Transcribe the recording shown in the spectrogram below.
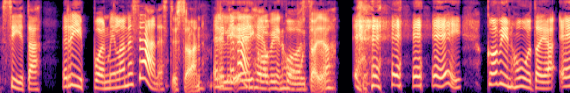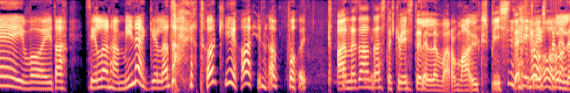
siitä riippuen millainen se äänestys on. Eli, Eli ei kovin huutaja. ei, kovin huutaja ei voita. Silloinhan minä kyllä to- toki aina voitan. Annetaan tästä Kristelille varmaan yksi piste. Kristelille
